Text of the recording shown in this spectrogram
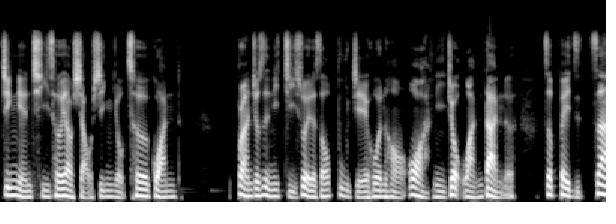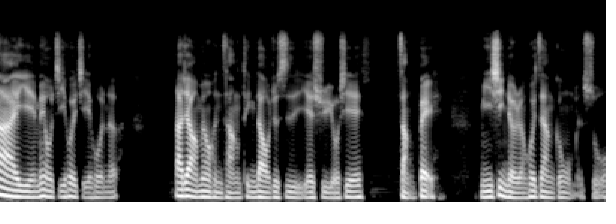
今年骑车要小心，有车关，不然就是你几岁的时候不结婚哈，哇，你就完蛋了，这辈子再也没有机会结婚了。大家有没有很常听到？就是也许有些长辈迷信的人会这样跟我们说，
